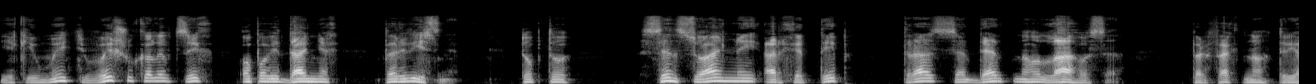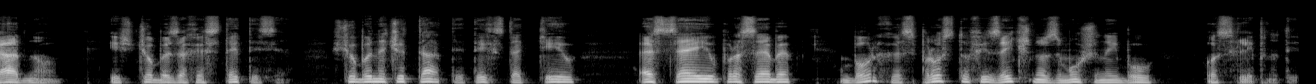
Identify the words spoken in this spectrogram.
які вмить вишукали в цих оповіданнях первісне, тобто сенсуальний архетип трансцендентного лагоса, перфектно тріадного, і щоби захиститися, щоби не читати тих статтів, есеїв про себе. Борхес просто фізично змушений був осліпнути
